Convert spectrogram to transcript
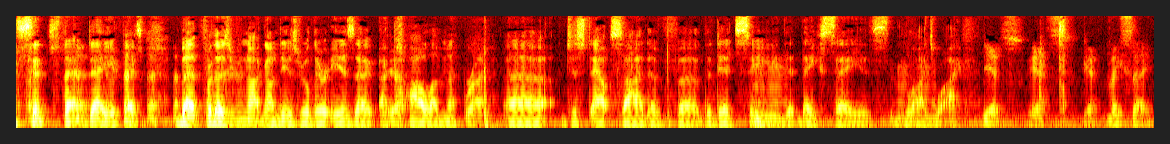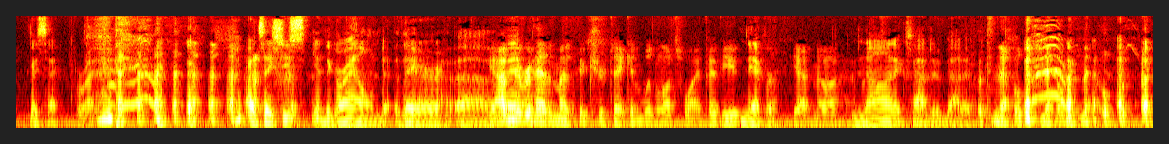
since that day. If that's, but for those of you who've not gone to Israel, there is a, a column Right. uh, just outside of uh, the Dead Sea that they say is Mm-hmm. Lot's wife. Yes. Yes. Yeah. They say. They say. Right. I'd say she's in the ground there. Uh, Yeah. I've never had my picture taken with Lot's wife. Have you? Never. Yeah. No. I haven't. Not excited about it. No. No. No.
